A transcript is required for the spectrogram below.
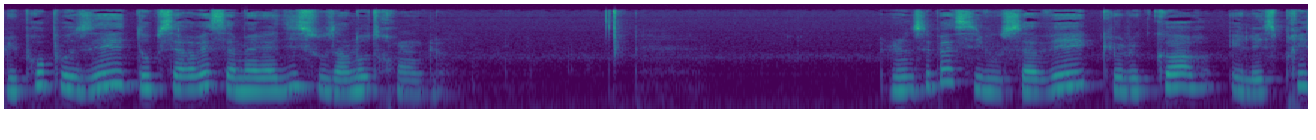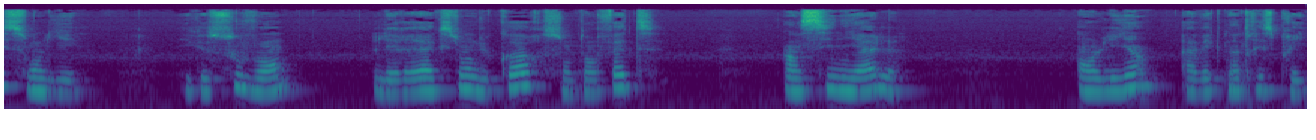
lui proposer d'observer sa maladie sous un autre angle. Je ne sais pas si vous savez que le corps et l'esprit sont liés et que souvent les réactions du corps sont en fait un signal en lien avec notre esprit.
